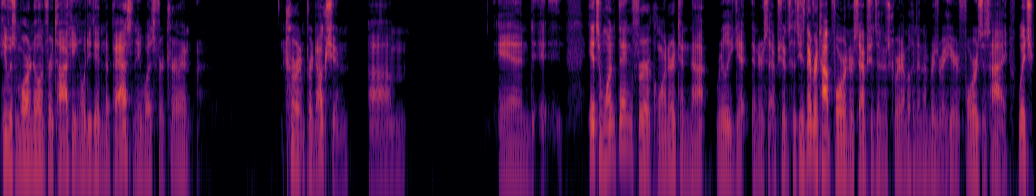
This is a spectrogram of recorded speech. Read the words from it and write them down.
he was more known for talking what he did in the past than he was for current current production. Um, and it, it's one thing for a corner to not really get interceptions because he's never top four interceptions in his career. I'm looking at the numbers right here. Four is his high, which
